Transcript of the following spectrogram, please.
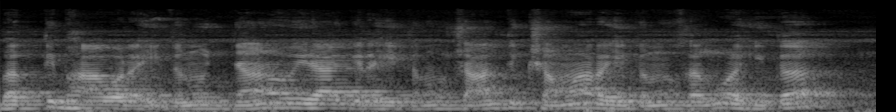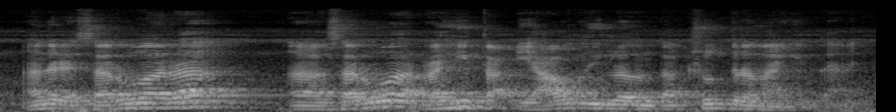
ಭಕ್ತಿಭಾವರಹಿತನು, ಜ್ಞಾನವೈರಾಗ್ಯರಹಿತನು ಶಾಂತಿ ಕ್ಷಮಾರಹಿತನು ಸರ್ವಹಿತ, ಅಂದರೆ ಸರ್ವರ ಸರ್ವರಹಿತ, ಯಾವುದು ಇಲ್ಲದಂಥ ಕ್ಷುದ್ರನಾಗಿದ್ದಾನೆ.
